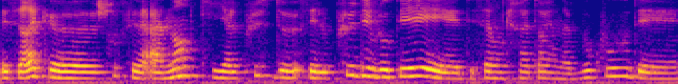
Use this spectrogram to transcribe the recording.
Mais c'est vrai que je trouve que c'est à Nantes qu'il y a le plus de. C'est le plus développé et des salons de créateurs, il y en a beaucoup, des,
